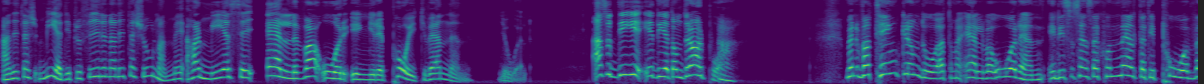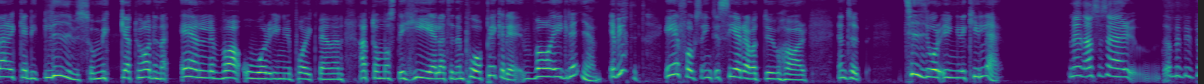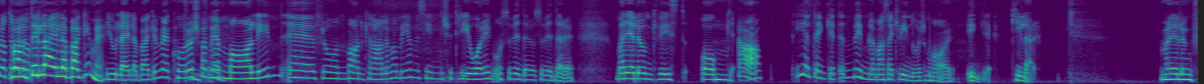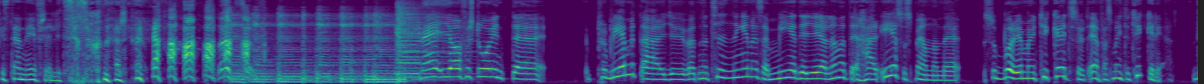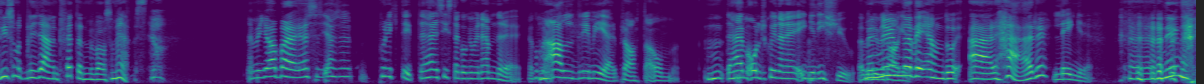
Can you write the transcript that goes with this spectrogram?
Anita, medieprofilen Anita Schulman med, har med sig 11 år yngre pojkvännen Joel. Alltså det är det de drar på. Ja. Men vad tänker de då att de här 11 åren, är det så sensationellt att det påverkar ditt liv så mycket att du har den här 11 år yngre pojkvännen att de måste hela tiden påpeka det. Vad är grejen? Jag vet inte. Är folk så intresserade av att du har en typ 10 år yngre kille? Men alltså så här, ja, men vi pratar Var inte. Laila Bagge med? Jo, Laila Bagge med, Korosh var med, Malin eh, från Barnkanalen var med med sin 23-åring och så vidare och så vidare. Maria Lundqvist och ja, helt enkelt en himla massa kvinnor som har yngre killar. Maria Lundqvist den är i och för sig lite sensationell. Nej jag förstår inte. Problemet är ju att när tidningen, här, media gör gällande att det här är så spännande så börjar man ju tycka det till slut även fast man inte tycker det. Det är som att bli hjärntvättad med vad som helst. Nej, men jag bara, jag, jag, på riktigt, det här är sista gången vi nämner det. Jag kommer aldrig mer prata om det här med åldersskillnaden är ingen issue Men nu när vi ändå är här Längre. Eh, nu, när,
